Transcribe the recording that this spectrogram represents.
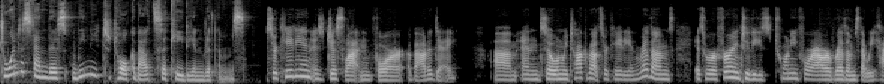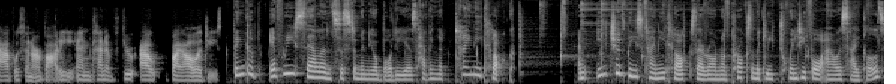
To understand this, we need to talk about circadian rhythms. Circadian is just Latin for about a day. Um, and so when we talk about circadian rhythms, it's we're referring to these 24 hour rhythms that we have within our body and kind of throughout biologies. Think of every cell and system in your body as having a tiny clock. And each of these tiny clocks are on approximately 24 hour cycles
